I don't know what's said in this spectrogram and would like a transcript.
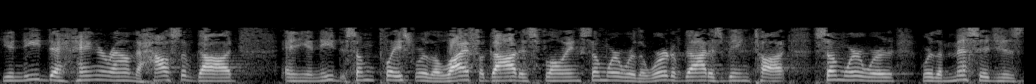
You need to hang around the house of God and you need some place where the life of God is flowing, somewhere where the Word of God is being taught, somewhere where, where the message is,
